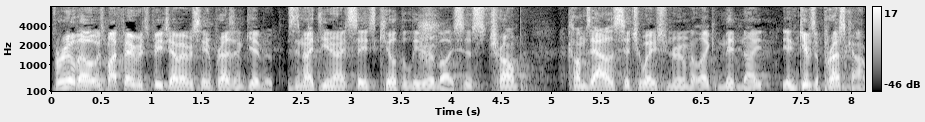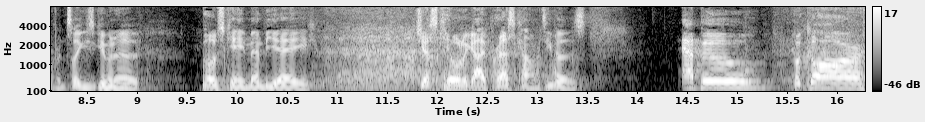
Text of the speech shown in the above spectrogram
For real though, it was my favorite speech I've ever seen a president give. It was the night the United States killed the leader of ISIS. Trump comes out of the Situation Room at like midnight and gives a press conference, like he's giving a post-game NBA just killed a guy press conference. He goes, Abu Bakr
